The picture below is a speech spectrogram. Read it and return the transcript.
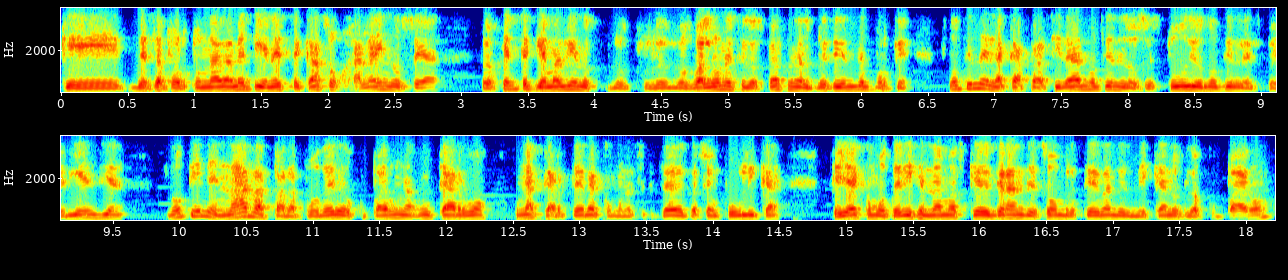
que desafortunadamente, y en este caso ojalá y no sea, pero gente que más bien los, los, balones se los pasan al presidente porque no tiene la capacidad, no tiene los estudios, no tiene la experiencia, no tiene nada para poder ocupar un cargo, una cartera como la Secretaría de Educación Pública, que ya como te dije, nada más qué grandes hombres, qué grandes mexicanos lo ocuparon.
